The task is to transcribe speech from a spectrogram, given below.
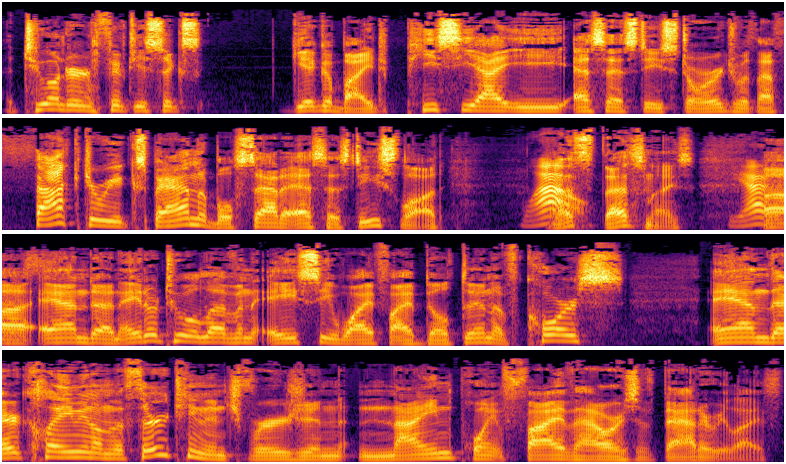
a 256 gigabyte pcie ssd storage with a factory expandable sata ssd slot Wow. that's that's nice. Yeah, Uh, and an 802.11 AC Wi-Fi built in, of course. And they're claiming on the 13-inch version 9.5 hours of battery life.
